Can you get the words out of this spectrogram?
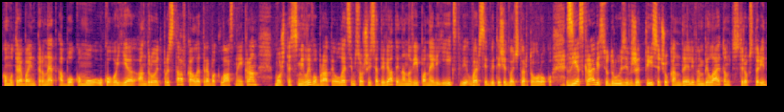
кому треба інтернет, або кому у кого є Android-приставка, але треба класний екран, можете сміливо брати OLED 769 на новій панелі EX версії 2024 року. З яскравістю, друзі, вже тисячу канделів, ембілайтом з трьох сторін,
